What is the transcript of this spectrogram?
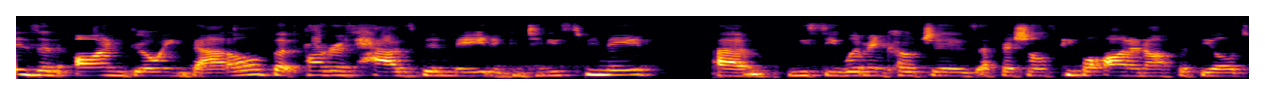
is an ongoing battle, but progress has been made and continues to be made. Um, we see women coaches, officials, people on and off the field,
